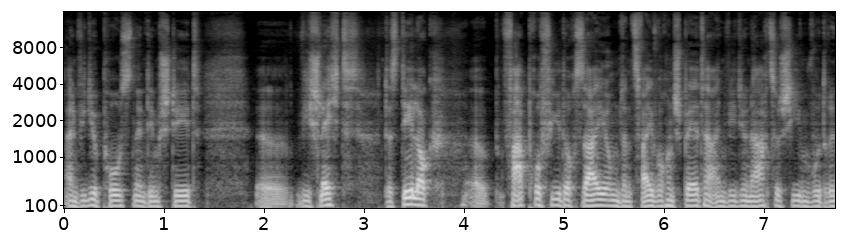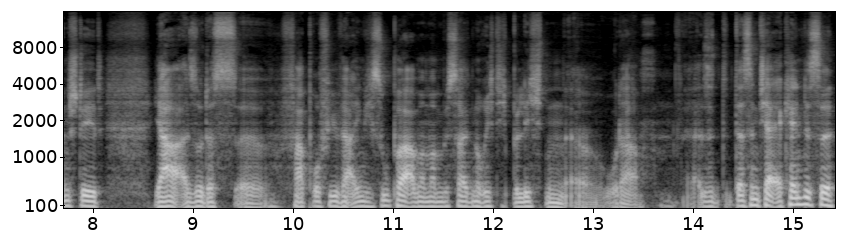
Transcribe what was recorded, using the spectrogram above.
ein Video posten, in dem steht, äh, wie schlecht das D-Log-Farbprofil äh, doch sei, um dann zwei Wochen später ein Video nachzuschieben, wo drin steht, ja, also das äh, Farbprofil wäre eigentlich super, aber man müsste halt nur richtig belichten äh, oder also das sind ja Erkenntnisse,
